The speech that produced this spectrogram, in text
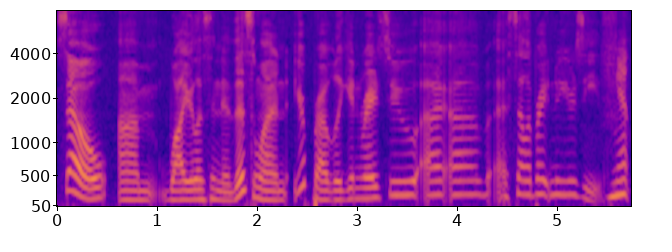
So, um, while you're listening to this one, you're probably getting ready to uh, uh, celebrate New Year's Eve. Yep.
